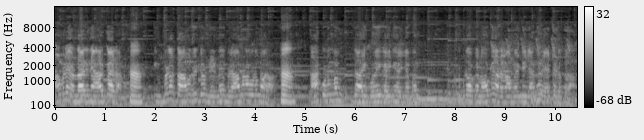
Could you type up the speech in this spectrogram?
അവിടെ ഉണ്ടായിരുന്ന ആൾക്കാരാണ്. ആ. ഇവിടെ താമസിച്ചുകൊണ്ടിരുന്നത് ബ്രാഹ്മണ കുടുംബമാണ് ആ കുടുംബം ഇതായി പോയി കഴിഞ്ഞു കഴിഞ്ഞപ്പം ഇവിടെ ഒക്കെ നോക്കി നടക്കാൻ വേണ്ടി ഞങ്ങൾ ഏറ്റെടുത്തതാണ്.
